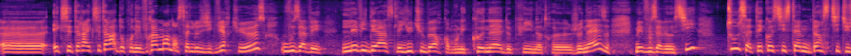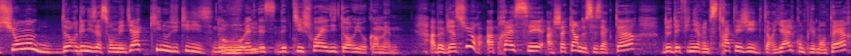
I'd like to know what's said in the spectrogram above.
etc., etc. Donc on est vraiment dans cette logique vertueuse où vous avez les vidéastes, les YouTubeurs comme on les connaît depuis notre genèse, mais vous avez aussi tout cet écosystème d'institutions, d'organisations médias qui nous utilisent. Donc vous, vous faites voyez- des, des petits choix éditoriaux quand même. Ah ben bien sûr. Après, c'est à chacun de ces acteurs de définir une stratégie éditoriale complémentaire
